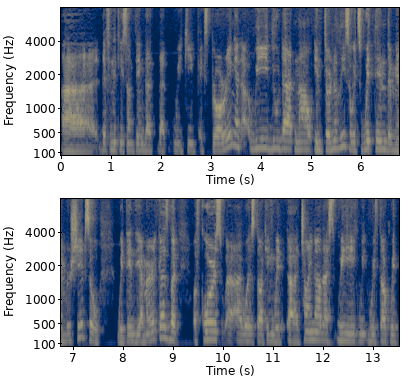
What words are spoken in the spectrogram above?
uh, definitely something that that we keep exploring, and uh, we do that now internally. So it's within the membership. So within the Americas. But of course, I was talking with uh, China last week. We, we've talked with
